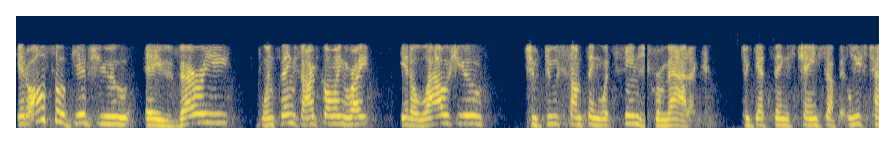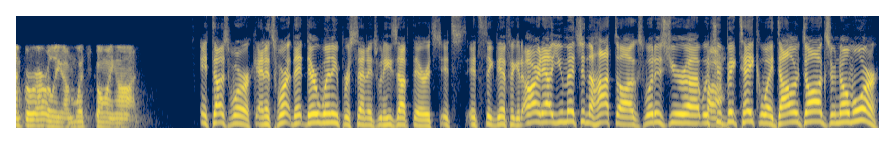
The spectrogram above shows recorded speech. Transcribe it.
it also gives you a very when things aren't going right, it allows you to do something what seems dramatic to get things changed up, at least temporarily, on what's going on. It does work, and it's work. Their winning percentage when he's up there, it's it's it's significant. All right, Al, you mentioned the hot dogs. What is your uh, what's your Oh. big takeaway? Dollar dogs or no more?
